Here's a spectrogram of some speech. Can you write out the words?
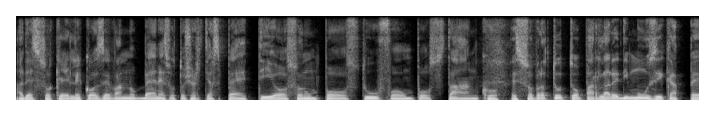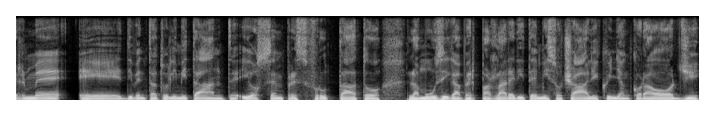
adesso che le cose vanno bene sotto certi aspetti, io sono un po' stufo, un po' stanco. E soprattutto parlare di musica per me è diventato limitante. Io ho sempre sfruttato la musica per parlare di temi sociali, quindi ancora oggi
